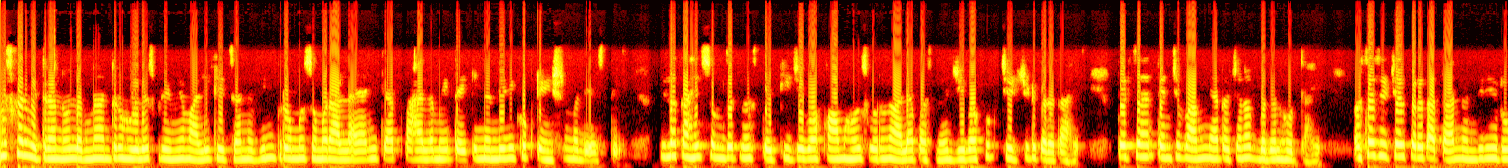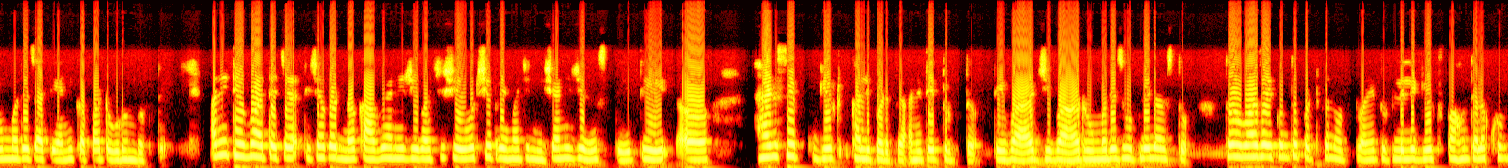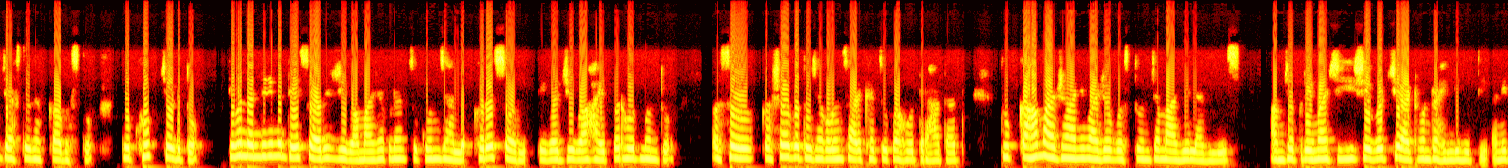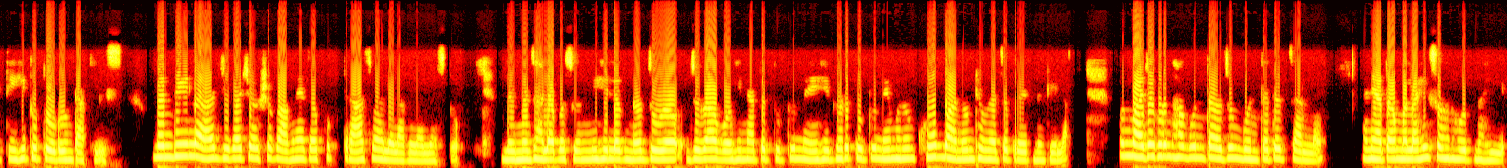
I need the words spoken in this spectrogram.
नमस्कार मित्रांनो लग्नानंतर होईलच प्रेम या मालिकेचा नवीन प्रोमो समोर आलाय आणि त्यात पाहायला मिळत आहे की नंदिनी खूप टेन्शनमध्ये असते. तिला काहीच समजत नसतं की जेव्हा फार्म हाऊस वरून आल्यापासून जीवा खूप चिडचिड करत आहे. त्याचा त्यांच्या वागण्यात अचानक बदल होत आहे. असाच विचार करत आता नंदिनी रूममध्ये जाते आणि कपाट उघडून बघते. आणि तेव्हा त्याच्या तिच्याकडनं काव्य आणि जीवाची शेवटची प्रेमाची निशाणी जी असते ती हँडसेप गिफ्ट खाली पडतं आणि ते तुटतं. तेव्हा जीवा रूममध्ये झोपलेला असतो. तो आवाज ऐकून तो पटकन उठतो आणि तुटलेले गिफ्ट पाहून त्याला खूप जास्त धक्का बसतो. तो खूप चिडतो. तेव्हा नंदिनी म्हणते सॉरी जीवा माझ्याकडून चुकून झालं. खरंच सॉरी तेव्हा जीवा हायपर होत म्हणतो असं कशा ग तुझ्याकडून सारख्या चुका होत राहतात? तू का माझ्या आणि माझ्या वस्तूंच्या मागे लागलीस? आमच्या प्रेमाची ही शेवटची आठवण राहिली होती आणि तीही तू तोडून टाकलीस. नंदिनीला जीवाच्या औषध वागण्याचा खूप त्रास व्हायला लागलेला असतो. लग्न झाल्यापासून मी हे लग्न जुळ जुळावं हे नातं तुटू नये हे घर तुटू नये म्हणून खूप बांधून ठेवण्याचा प्रयत्न केला. पण माझ्याकडून हा गुंता अजून गुंततच चाललाय आणि आता मलाही सहन होत नाहीये.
